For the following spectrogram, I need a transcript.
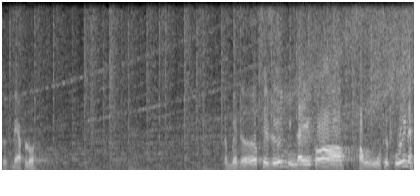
cực đẹp luôn đặc biệt ở phía dưới mình đây có phòng ngủ phía cuối này.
